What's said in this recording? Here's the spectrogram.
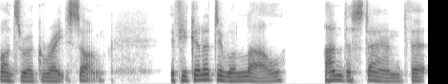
onto a great song. If you're going to do a lull, understand that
